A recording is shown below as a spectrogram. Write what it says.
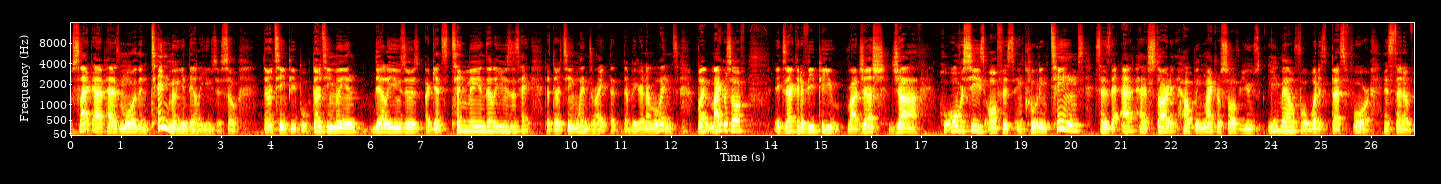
Slack app has more than 10 million daily users. So 13 people, 13 million daily users against 10 million daily users, hey, the 13 wins, right? The, the bigger number wins. But Microsoft Executive VP Rajesh Jha, who oversees Office, including Teams, says the app has started helping Microsoft use email for what it's best for instead of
